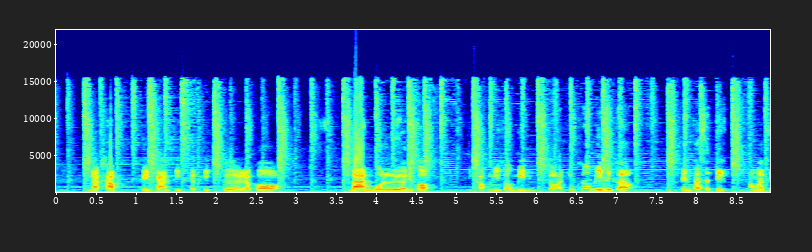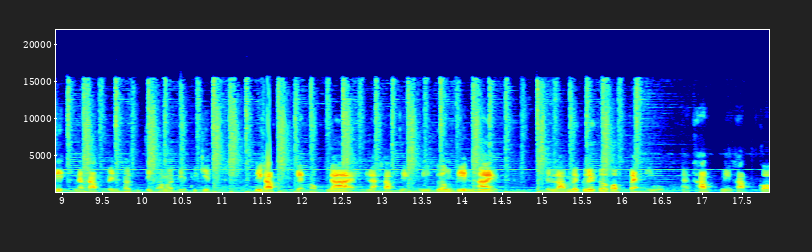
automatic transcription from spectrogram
5นะครับเป็นการติดสติกเกอร์ แล้วก็ด้านบนเรือนี่ก็นี่ครับมีเครื่องบินจอดอยู่เครื่องบินนี่ก็เป็นพลาสติกเอามาติดนะครับเป็นพลาสติกเอามาติดพิกิจนี่ครับแกะออกได้นะครับนี่มีเครื่องบินให้ เป็นลำเล็กๆ แล้วก็แปะอยู่นะครับนี่ครับก็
